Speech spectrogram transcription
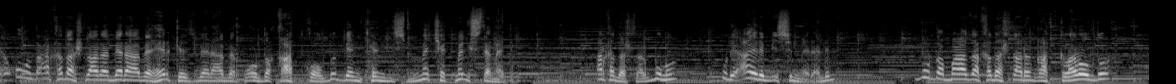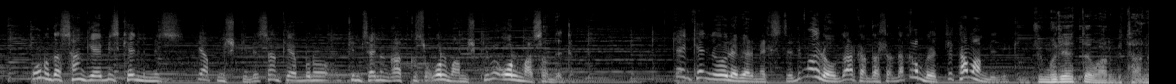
E, onu da arkadaşlarla beraber, herkes beraber orada katkı oldu. Ben kendi ismime çekmek istemedim. Arkadaşlar bunu buraya ayrı bir isim verelim. Burada bazı arkadaşların katkıları oldu. Onu da sanki biz kendimiz yapmış gibi, sanki bunu kimsenin katkısı olmamış gibi olmasın dedim. Ben kendi öyle vermek istedim. Öyle oldu. Arkadaşlar da kabul etti. Tamam dedik. Cumhuriyet'te var bir tane.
